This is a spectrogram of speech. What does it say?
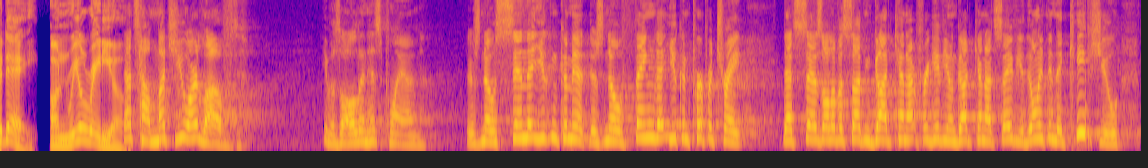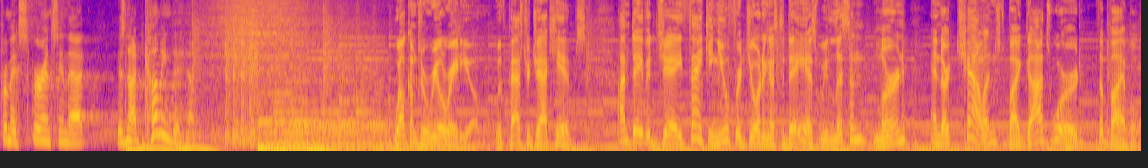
Today on Real Radio. That's how much you are loved. It was all in His plan. There's no sin that you can commit, there's no thing that you can perpetrate that says all of a sudden God cannot forgive you and God cannot save you. The only thing that keeps you from experiencing that is not coming to Him. Welcome to Real Radio with Pastor Jack Hibbs. I'm David J., thanking you for joining us today as we listen, learn, and are challenged by God's Word, the Bible.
